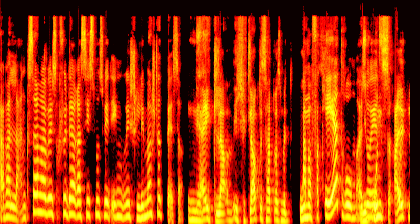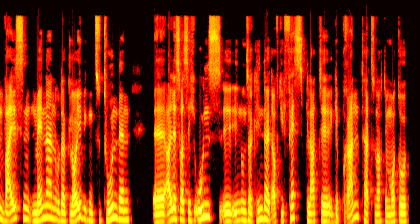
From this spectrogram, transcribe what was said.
aber langsam habe ich das Gefühl, der Rassismus wird irgendwie schlimmer statt besser. Ja, ich glaube, ich glaub, das hat was mit uns, aber verkehrt rum. Also mit uns alten weißen Männern oder Gläubigen zu tun, denn äh, alles, was sich uns äh, in unserer Kindheit auf die Festplatte gebrannt hat, so nach dem Motto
